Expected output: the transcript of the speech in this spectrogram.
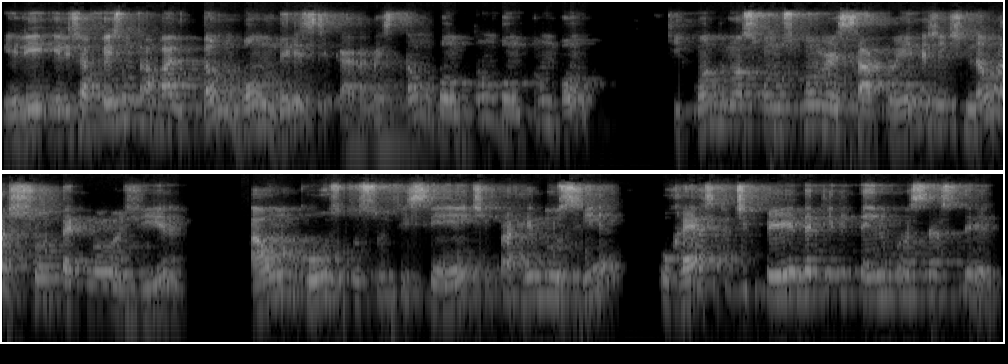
ele, ele já fez um trabalho tão bom desse, cara, mas tão bom, tão bom, tão bom, que quando nós fomos conversar com ele, a gente não achou tecnologia a um custo suficiente para reduzir o resto de perda que ele tem no processo dele.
